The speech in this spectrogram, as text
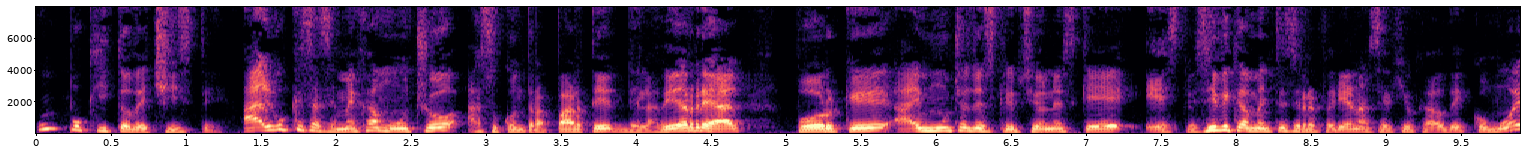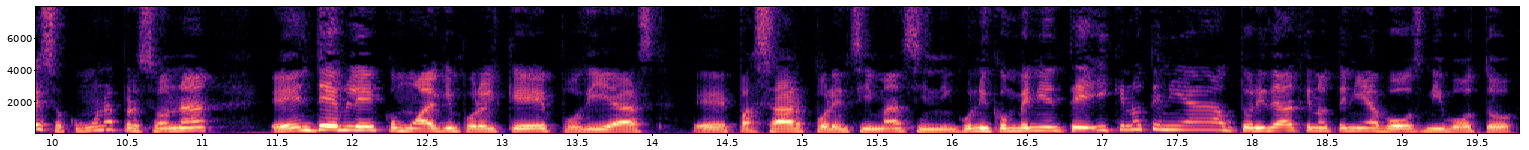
un poquito de chiste, algo que se asemeja mucho a su contraparte de la vida real, porque hay muchas descripciones que específicamente se referían a Sergio Jaude como eso, como una persona endeble, como alguien por el que podías eh, pasar por encima sin ningún inconveniente y que no tenía autoridad, que no tenía voz ni voto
